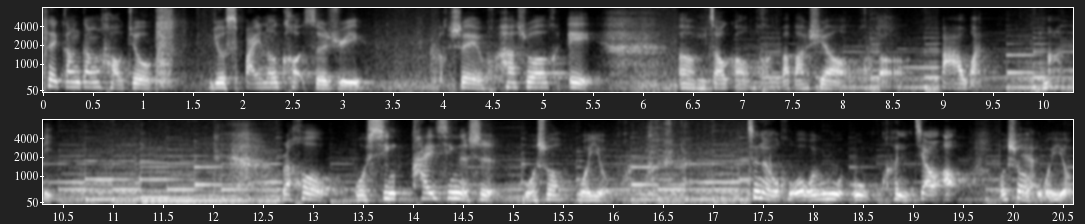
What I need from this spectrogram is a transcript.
所以刚刚好就有 spinal cord surgery，所以他说，哎，嗯，糟糕，爸爸需要呃八万马币。然后我心开心的是，我说我有，真的，我我我我我很骄傲，我说.我有，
